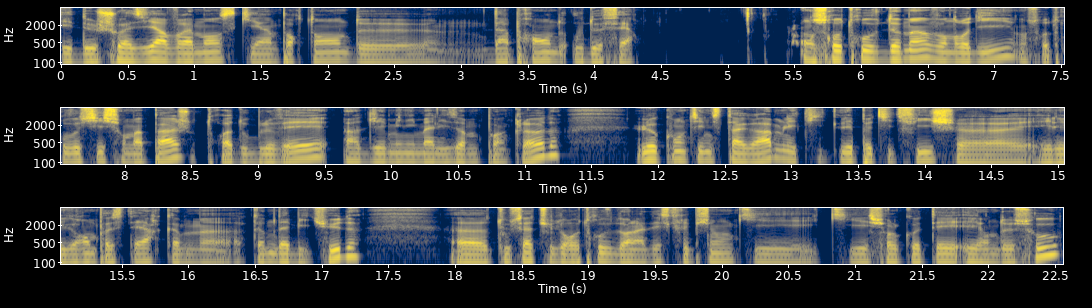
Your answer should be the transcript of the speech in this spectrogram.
de choisir vraiment ce qui est important d'apprendre ou de faire. On se retrouve demain, vendredi. On se retrouve aussi sur ma page www.rjminimalism.cloud, le compte Instagram, les, petites fiches euh, et les grands posters comme, euh, comme d'habitude. Euh, tout ça, tu le retrouves dans la description qui, qui, est sur le côté et en dessous,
